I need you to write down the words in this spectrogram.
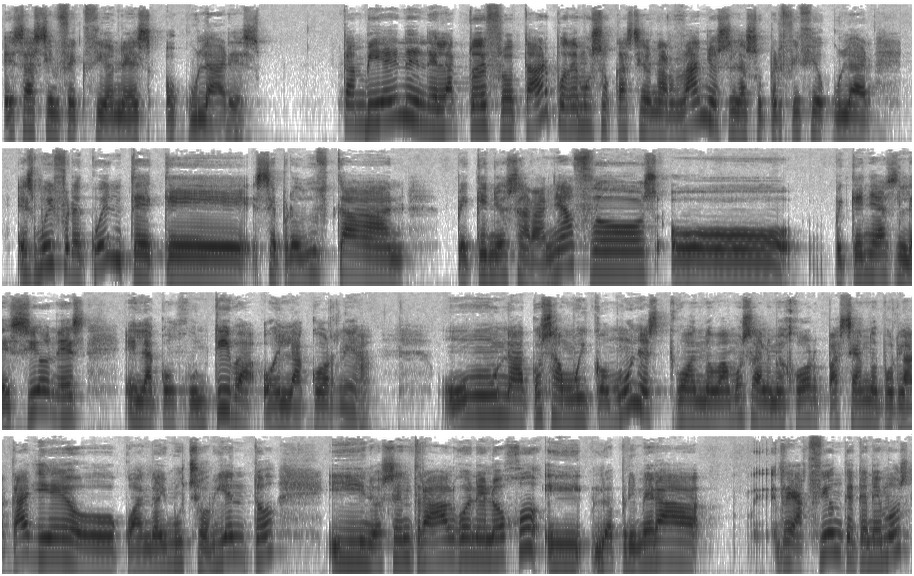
esas infecciones oculares. También en el acto de frotar podemos ocasionar daños en la superficie ocular. Es muy frecuente que se produzcan pequeños arañazos o pequeñas lesiones en la conjuntiva o en la córnea. Una cosa muy común es cuando vamos a lo mejor paseando por la calle o cuando hay mucho viento y nos entra algo en el ojo y la primera reacción que tenemos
